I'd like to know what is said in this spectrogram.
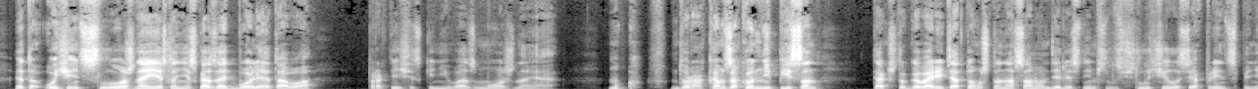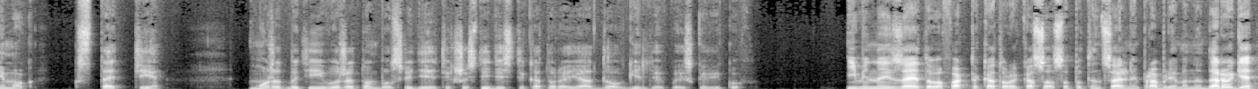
— это очень сложное, если не сказать более того, практически невозможное. Ну, дуракам закон не писан, так что говорить о том, что на самом деле с ним случилось, я в принципе не мог. Кстати, может быть, и его жетон был среди этих шестидесяти, которые я отдал в гильдию поисковиков. Именно из-за этого факта, который касался потенциальной проблемы на дороге,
